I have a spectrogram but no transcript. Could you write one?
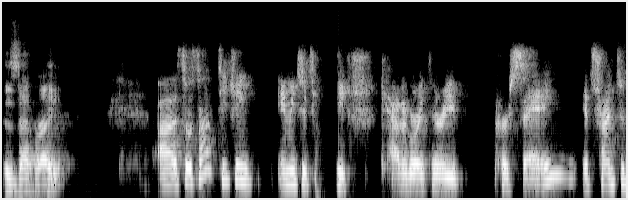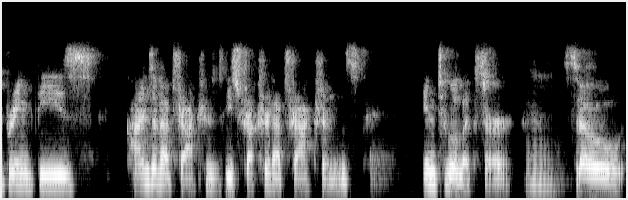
Is that right? Uh, so it's not teaching aiming to teach category theory per se. It's trying to bring these kinds of abstractions, these structured abstractions, into Elixir. Mm. So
